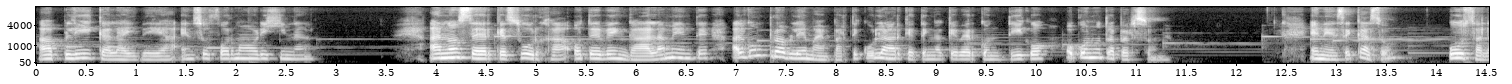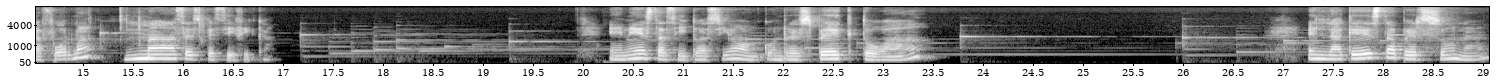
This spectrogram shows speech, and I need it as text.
aplica la idea en su forma original, a no ser que surja o te venga a la mente algún problema en particular que tenga que ver contigo o con otra persona. En ese caso, usa la forma más específica. En esta situación con respecto a en la que esta persona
